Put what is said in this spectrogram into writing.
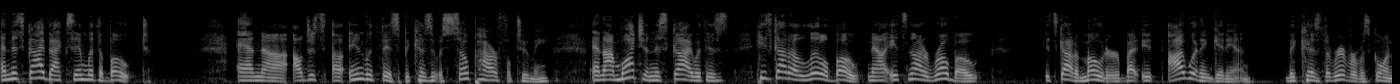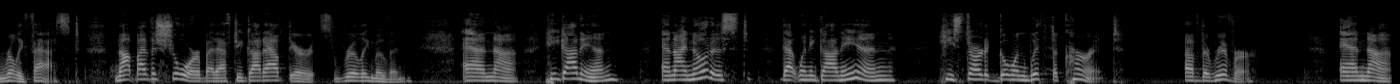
and this guy backs in with a boat. And uh, I'll just I'll end with this because it was so powerful to me. And I'm watching this guy with his, he's got a little boat. Now, it's not a rowboat, it's got a motor, but it, I wouldn't get in because the river was going really fast. Not by the shore, but after you got out there, it's really moving. And uh, he got in, and I noticed that when he got in, he started going with the current of the river. And uh,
